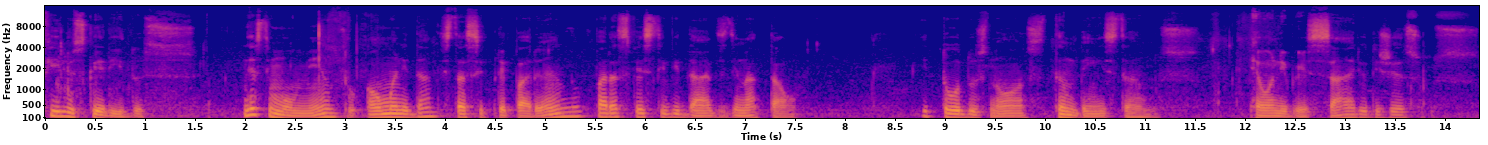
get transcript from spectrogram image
Filhos queridos, neste momento a humanidade está se preparando para as festividades de Natal. E todos nós também estamos. É o aniversário de Jesus.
